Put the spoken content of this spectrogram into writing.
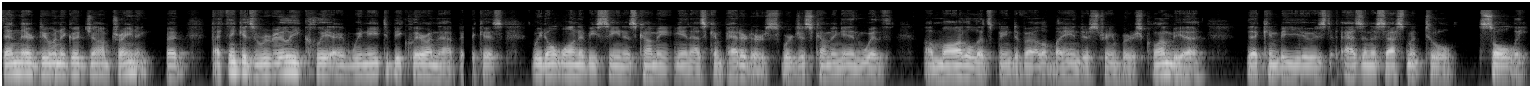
then they're doing a good job training. But I think it's really clear. We need to be clear on that because we don't want to be seen as coming in as competitors. We're just coming in with a model that's being developed by industry in British Columbia that can be used as an assessment tool solely.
